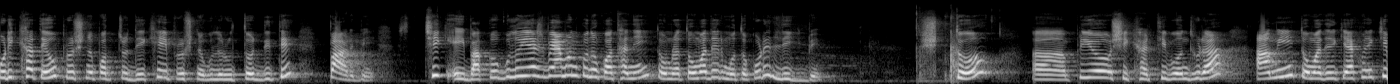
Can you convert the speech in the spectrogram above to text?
পরীক্ষাতেও প্রশ্নপত্র দেখে এই প্রশ্নগুলোর উত্তর দিতে পারবে। ঠিক এই বাক্যগুলোই আসবে, এমন কোনো কথা নেই, তোমরা তোমাদের মতো করে লিখবে। তো প্রিয় শিক্ষার্থী বন্ধুরা, আমি তোমাদেরকে এখন একটি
